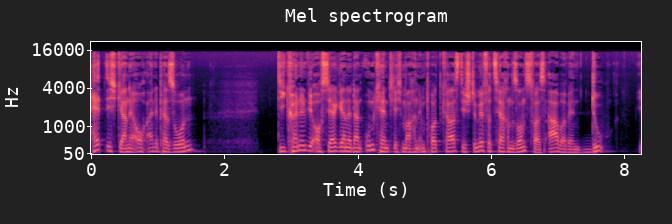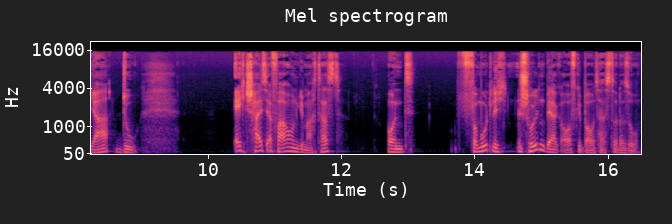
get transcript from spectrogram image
Hätte ich gerne auch eine Person, die können wir auch sehr gerne dann unkenntlich machen im Podcast, die Stimme verzerren, sonst was. Aber wenn du, ja, du, echt scheiß Erfahrungen gemacht hast und vermutlich einen Schuldenberg aufgebaut hast oder so,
